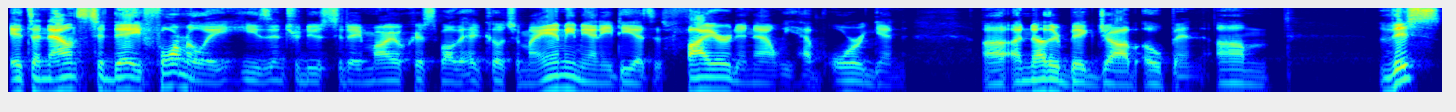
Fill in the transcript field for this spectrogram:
it's announced today formally. He's introduced today. Mario Cristobal, the head coach of Miami, Manny Diaz is fired, and now we have Oregon, uh, another big job open. Um, this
